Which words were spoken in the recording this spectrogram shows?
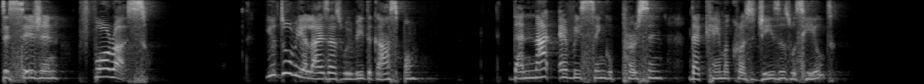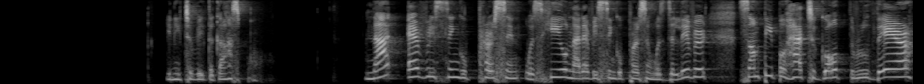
decision for us. You do realize as we read the gospel that not every single person that came across Jesus was healed. You need to read the gospel. Not every single person was healed. Not every single person was delivered. Some people had to go through their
